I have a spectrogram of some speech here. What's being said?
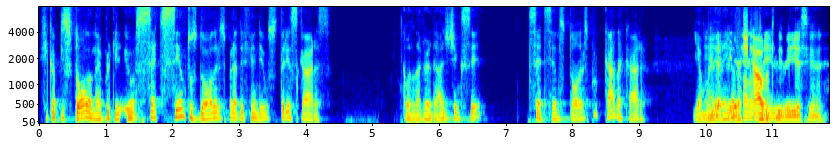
fica pistola, né? Porque ele ganhou 700 dólares pra defender os três caras. Quando na verdade tinha que ser 700 dólares por cada cara. E a mulher Ele ainda fala achava pra que ele. deveria ser, né?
